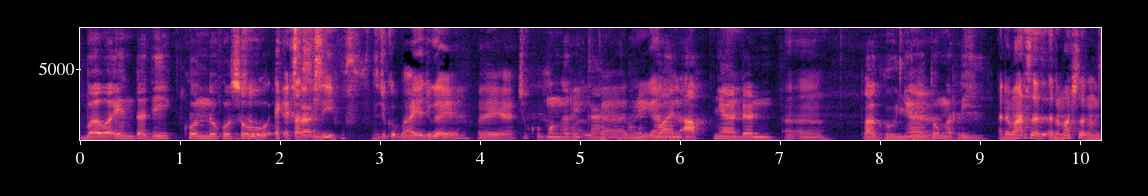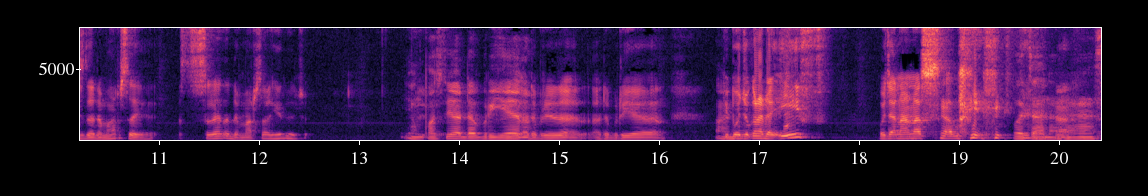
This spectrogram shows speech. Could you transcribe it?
bawain tadi kondokusu ekstasi. Ekstasi. Itu cukup bahaya juga ya. Bahaya. Cukup mengerikan. Mengerikan. Line up-nya dan Heeh. lagunya itu ngeri. Ada Marsa, ada Marsa kan di situ ada Marsa ya. Selihat ada Marsa gitu. Yang pasti ada Brielle, Ada Briel, ada Briel. Di pojokan ada If. Bocah nanas ngapain? Bocah Nas.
